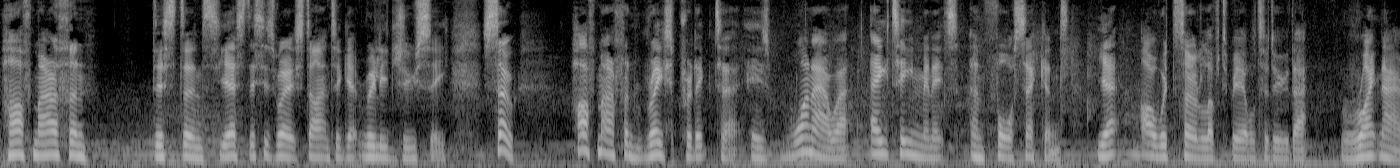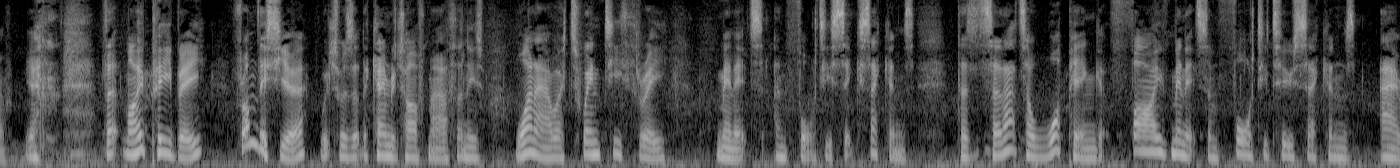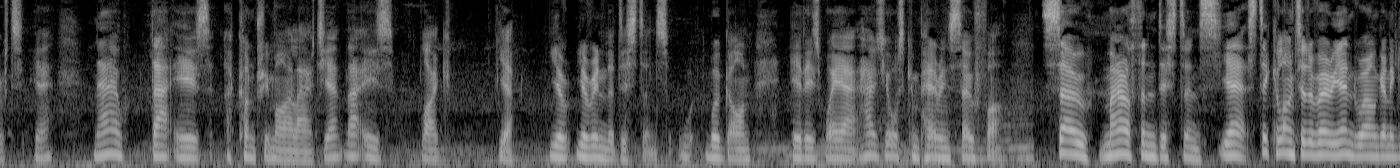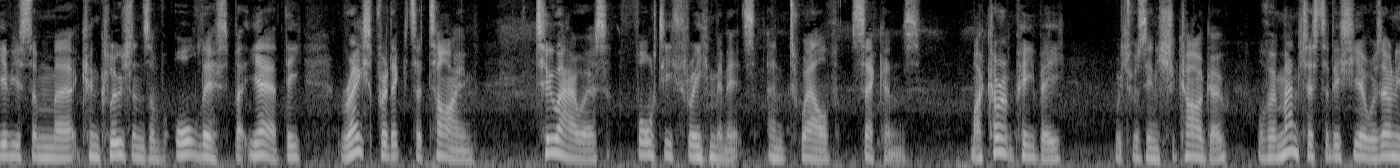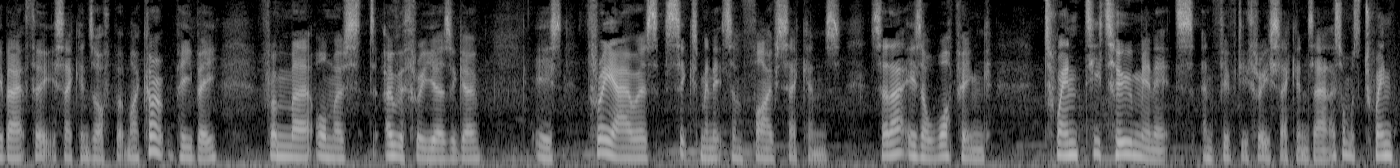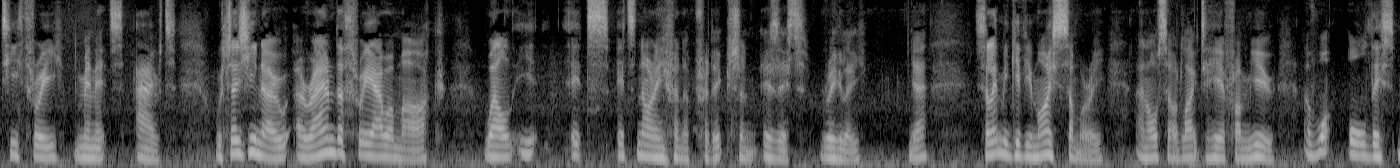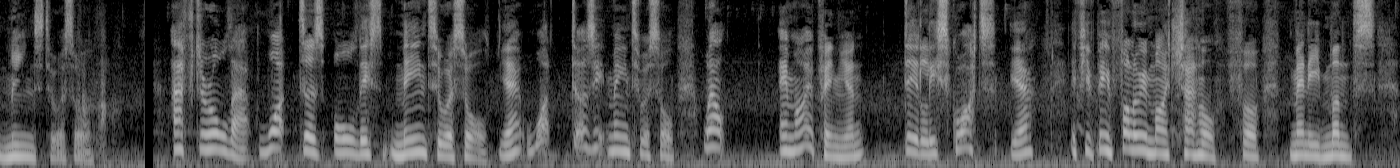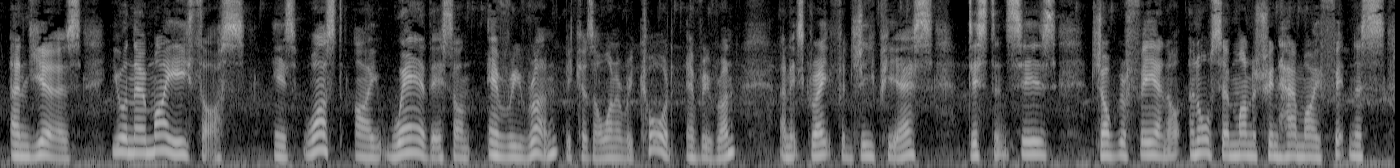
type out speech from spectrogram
Half marathon distance. Yes, this is where it's starting to get really juicy. So, half marathon race predictor is 1 hour, 18 minutes, and 4 seconds. Yeah, I would so love to be able to do that right now. Yeah, that my PB from this year, which was at the Cambridge Half Marathon, is 1 hour, 23 minutes, and 46 seconds. So that's a whopping 5 minutes and 42 seconds out. Yeah, now that is a country mile out yeah? That is like yeah you're you're in the distance. We're gone. It is way out. How's yours comparing so far? So marathon distance. Yeah stick along to the very end where i'm going to give you some uh, conclusions of all this. But yeah the race predictor time 2 hours 43 minutes and 12 seconds. My current pb which was in chicago although manchester this year was only about 30 seconds off but my current pb from uh, almost over three years ago is three hours, six minutes, and five seconds. So that is a whopping 22 minutes and 53 seconds out. That's almost 23 minutes out, which, as you know, around the three hour mark, well, it's it's not even a prediction, is it? Really? Yeah. So let me give you my summary, and also I'd like to hear from you of what all this means to us all after all that, what does all this mean to us all? Yeah, what does it mean to us all? Well, in my opinion, diddly squat. Yeah, if you've been following my channel for many months and years, you will know my ethos is whilst I wear this on every run because I want to record every run and it's great for GPS, distances, geography, and, and also monitoring how my fitness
